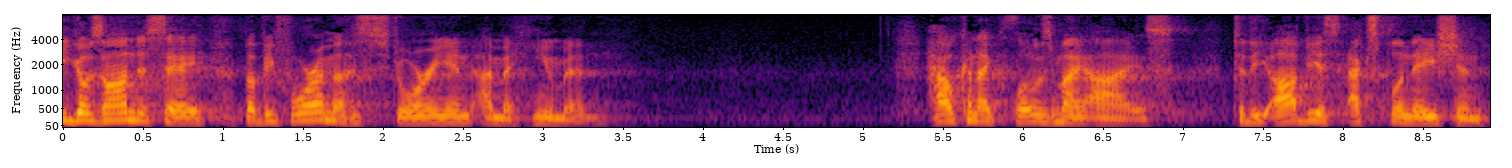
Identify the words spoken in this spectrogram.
He goes on to say, But before I'm a historian, I'm a human. How can I close my eyes to the obvious explanation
